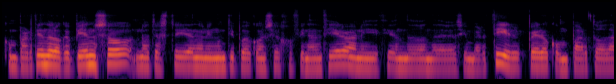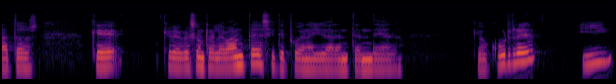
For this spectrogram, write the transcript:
compartiendo lo que pienso, no te estoy dando ningún tipo de consejo financiero ni diciendo dónde debes invertir, pero comparto datos que creo que son relevantes y te pueden ayudar a entender qué ocurre y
